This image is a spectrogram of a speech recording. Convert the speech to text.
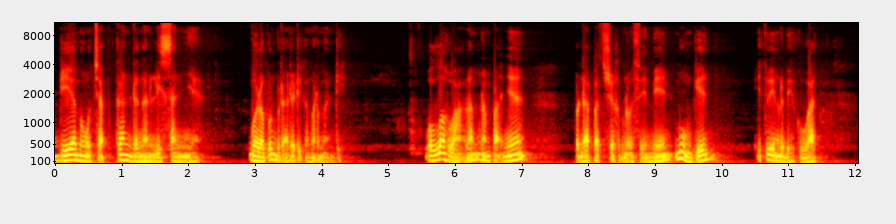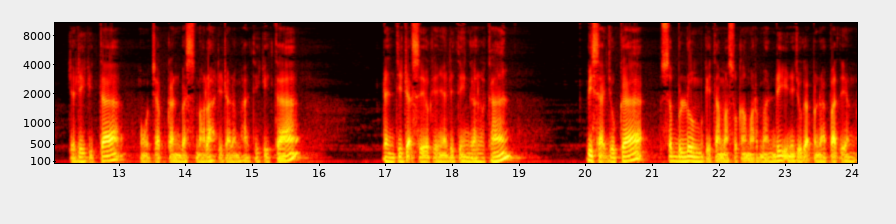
dia mengucapkan dengan lisannya walaupun berada di kamar mandi. Wallahu alam nampaknya pendapat Syekh Ibn Utsaimin mungkin itu yang lebih kuat. Jadi kita mengucapkan basmalah di dalam hati kita dan tidak seyogyanya ditinggalkan. Bisa juga sebelum kita masuk kamar mandi ini juga pendapat yang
